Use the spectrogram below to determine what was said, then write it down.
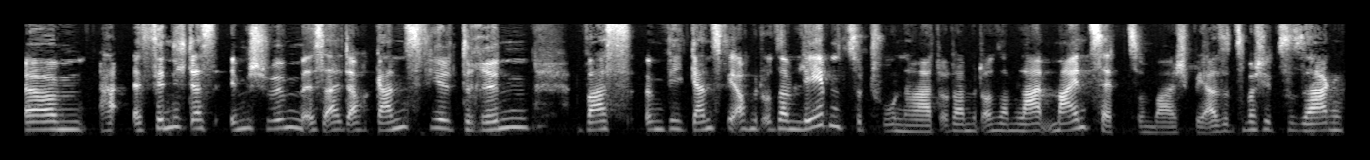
ähm, finde ich, dass im Schwimmen ist halt auch ganz viel drin, was irgendwie ganz viel auch mit unserem Leben zu tun hat oder mit unserem Mindset zum Beispiel. Also zum Beispiel zu sagen,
